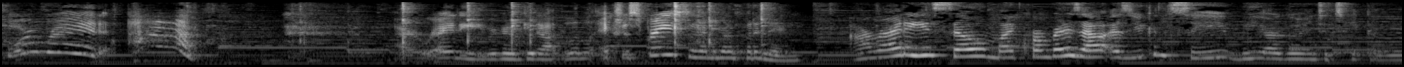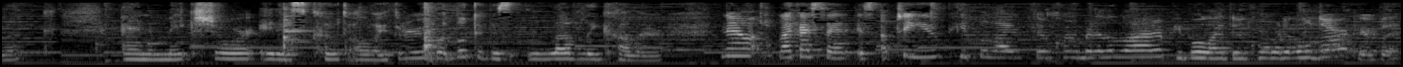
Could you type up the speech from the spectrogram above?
cornbread. Ah! Alrighty, we're gonna get out the little extra scrapes and then we're gonna put it in. Alrighty, so my cornbread is out. As you can see, we are going to take a look and make sure it is cooked all the way through. But look at this lovely color. Now, like I said, it's up to you. People like their cornbread a little lighter, people like their cornbread a little darker, but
